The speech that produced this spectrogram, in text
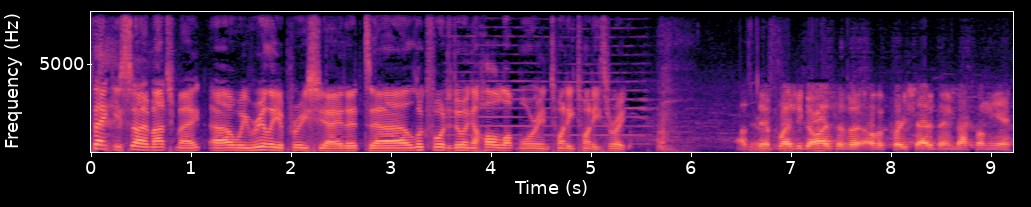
thank you so much, mate. Uh, we really appreciate it. Uh, look forward to doing a whole lot more in 2023. It's been a pleasure, guys. I've, I've appreciated being back on the air.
